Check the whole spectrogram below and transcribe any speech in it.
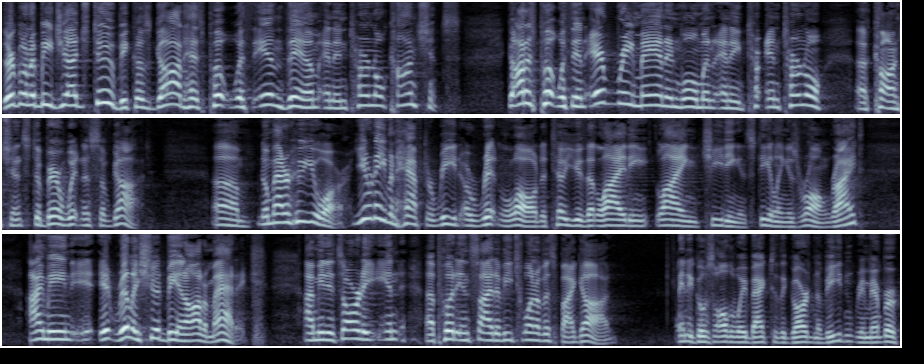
they're going to be judged too because God has put within them an internal conscience. God has put within every man and woman an internal uh, conscience to bear witness of God. Um, no matter who you are. You don't even have to read a written law to tell you that lying, lying cheating, and stealing is wrong, right? I mean, it, it really should be an automatic. I mean, it's already in, uh, put inside of each one of us by God. And it goes all the way back to the Garden of Eden. Remember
